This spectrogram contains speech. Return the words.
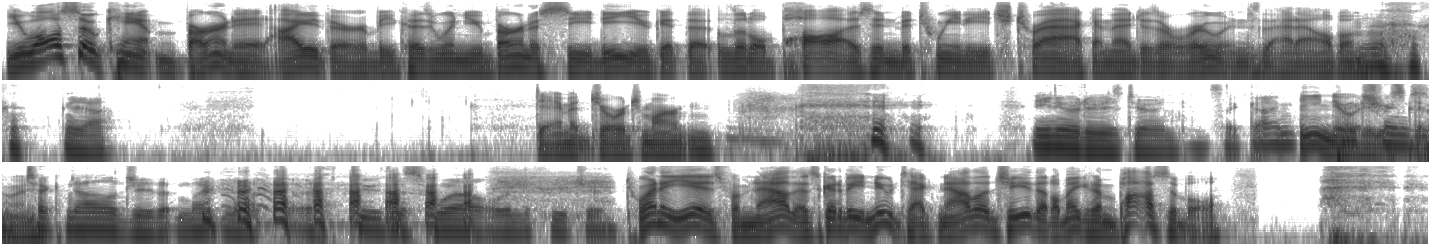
You also can't burn it either because when you burn a CD, you get the little pause in between each track, and that just ruins that album. yeah. Damn it, George Martin. He knew what he was doing. It's like I'm he knew picturing he some doing. technology that might not uh, do this well in the future. Twenty years from now, there's going to be new technology that'll make it impossible.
